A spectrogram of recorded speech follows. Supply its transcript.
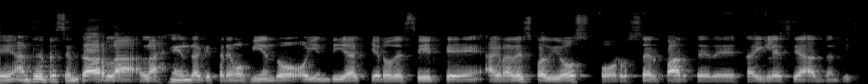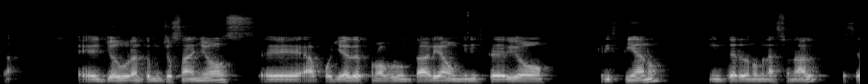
Eh, antes de presentar la, la, agenda que estaremos viendo hoy en día, quiero decir que agradezco a Dios por ser parte de esta iglesia adventista. Eh, yo durante muchos años eh, apoyé de forma voluntaria un ministerio cristiano interdenominacional que se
